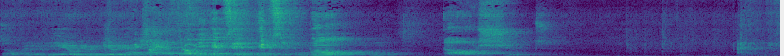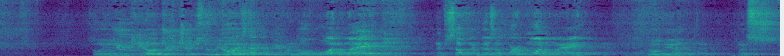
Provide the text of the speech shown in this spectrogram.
So we were here, we were here, we were, I tried to throw, he hips in, hips in, boom. Oh, shoot. So in Jukido Jujitsu, we always have to be able to go one way, and if something doesn't work one way, go the other way. This,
